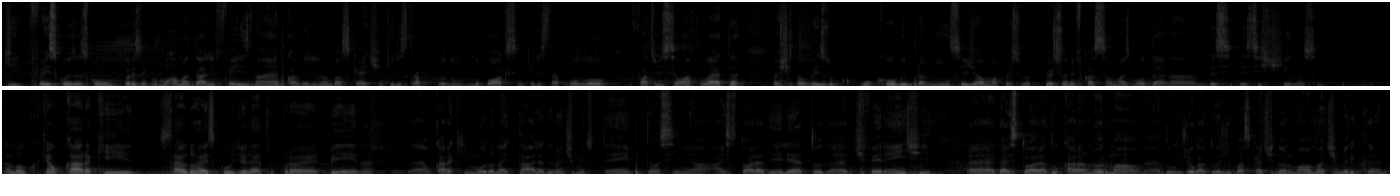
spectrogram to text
que fez coisas como, por exemplo, o Muhammad Ali fez na época dele no basquete, em que ele no, no boxing, que ele extrapolou o fato de ser um atleta. Acho que talvez o, o Kobe para mim seja uma personificação mais moderna desse desse estilo assim. É louco que é um cara que saiu do high school direto para NBA, né? é um cara que morou na Itália durante muito tempo, então assim a, a história dele é toda é diferente é, da história do cara normal, né, do jogador de basquete normal norte-americano.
